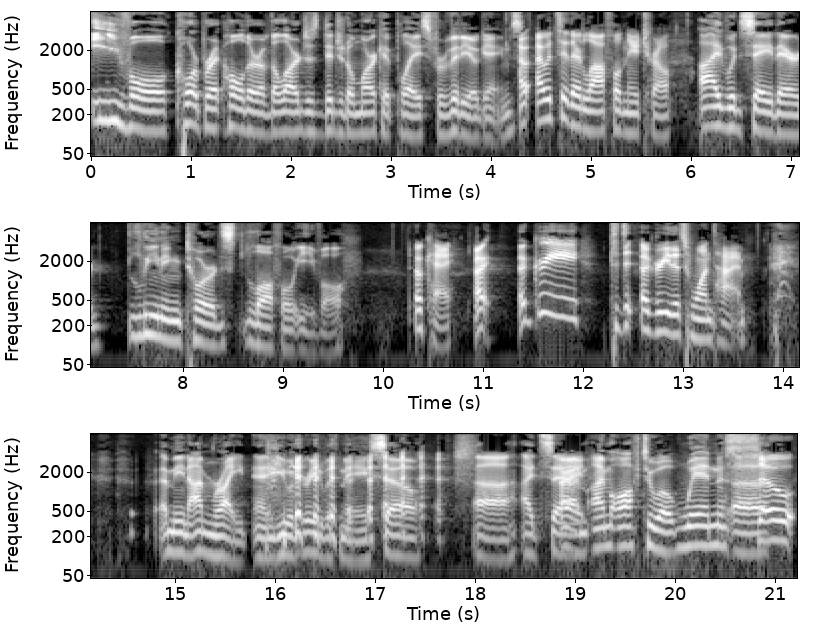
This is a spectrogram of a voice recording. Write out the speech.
evil corporate holder of the largest digital marketplace for video games. I, I would say they're lawful neutral. I would say they're leaning towards lawful evil. Okay, I agree to d- agree this one time. I mean, I'm right, and you agreed with me, so uh, I'd say All I'm. I'm off to a win. Uh, so,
